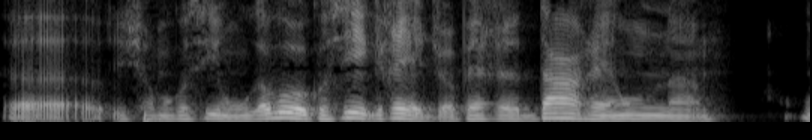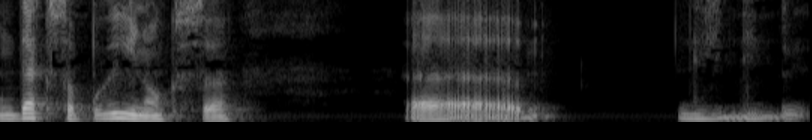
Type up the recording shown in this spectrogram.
eh, diciamo così, un lavoro così egregio per dare un, un desktop Linux eh, di, di,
